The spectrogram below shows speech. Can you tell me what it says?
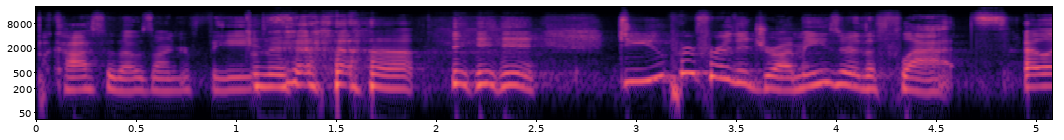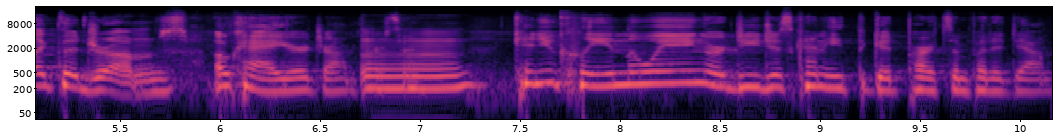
Picasso that was on your face. Do you prefer the drummies or the flats? I like the drums. Okay, you're a drum person. Mm-hmm. Can you clean the wing, or do you just kind of eat the good parts and put it down?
